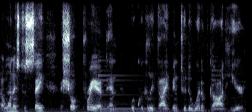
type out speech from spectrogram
I want us to say a short prayer, then we'll quickly dive into the Word of God here.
